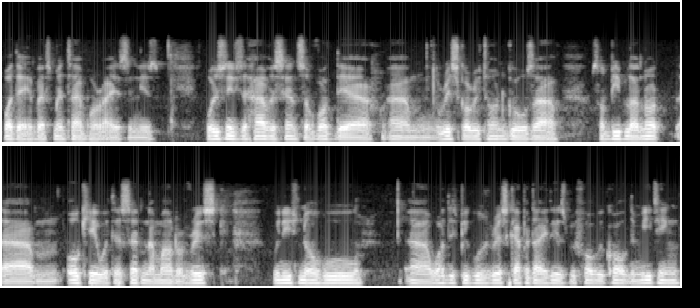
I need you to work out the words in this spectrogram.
what their investment time horizon is. We just need to have a sense of what their um, risk or return goals are. Some people are not um, okay with a certain amount of risk. We need to know who, uh, what these people's risk appetite is before we call the meeting.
